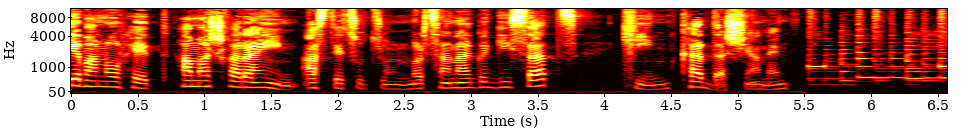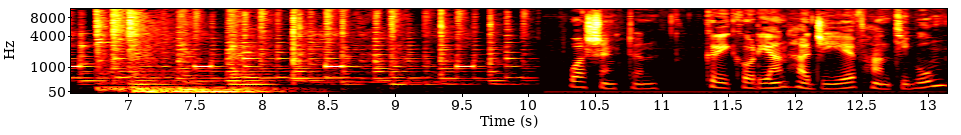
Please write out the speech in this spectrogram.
եւ անոր հետ համաշխարային աստեցություն մրցանակը գիսած Քիմ Կարդաշյանեն Washington Գրիգորյան Հաջիև հանդիպում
